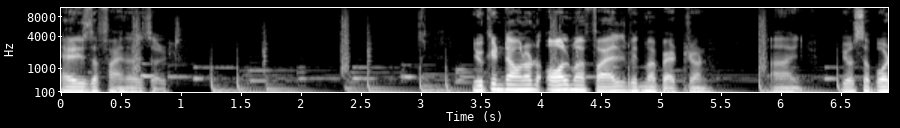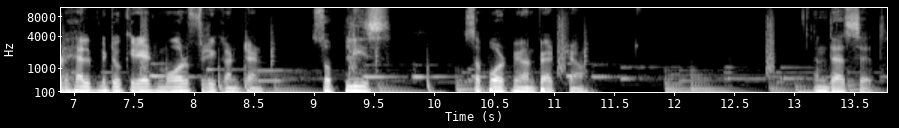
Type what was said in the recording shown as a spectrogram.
here is the final result. You can download all my files with my Patreon. Uh, your support helped me to create more free content. So please support me on Patreon. And that's it.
